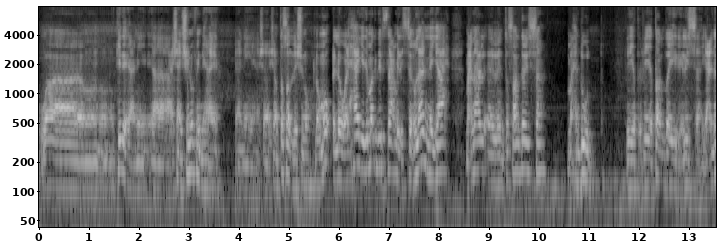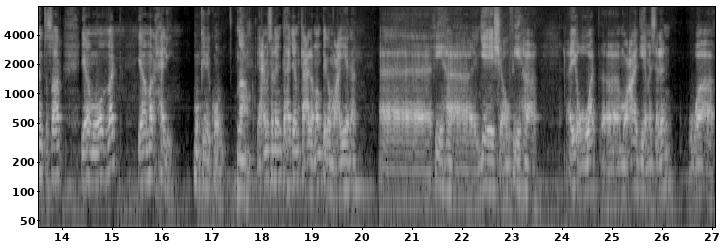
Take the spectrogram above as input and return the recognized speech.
وكده يعني عشان شنو في النهاية يعني عشان عشان تصل لشنو؟ لو مو لو الحاجة دي ما قدرت تعمل استغلال نجاح معناها ال- الانتصار ده لسه محدود في في إطار ضيق لسه. يعني ده انتصار يا مؤقت يا مرحلي ممكن يكون. نعم. يعني مثلا أنت هجمت على منطقة معينة آه، فيها جيش أو فيها أي قوات آه، معادية مثلا و آه،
